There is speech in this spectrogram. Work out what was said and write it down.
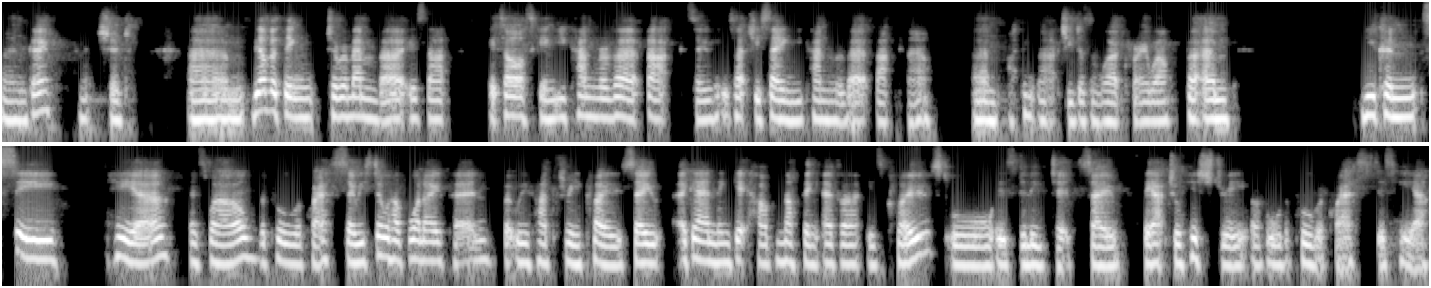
There we go. It should um, the other thing to remember is that it's asking you can revert back. So it's actually saying you can revert back now. Um, I think that actually doesn't work very well, but um, you can see here as well the pull request. So we still have one open, but we've had three closed. So again, in GitHub, nothing ever is closed or is deleted. So the actual history of all the pull requests is here,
